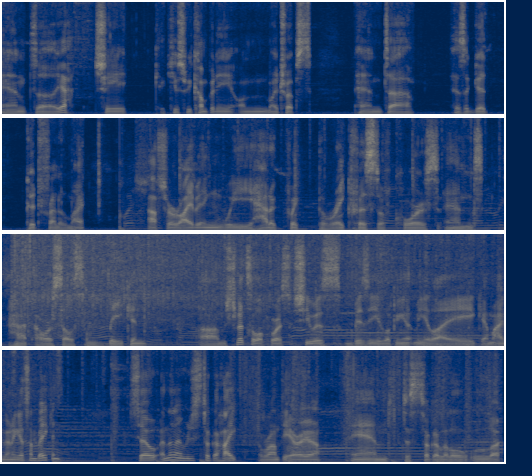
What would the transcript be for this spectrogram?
and uh, yeah, she keeps me company on my trips, and uh, is a good good friend of mine. After arriving, we had a quick breakfast, of course, and had ourselves some bacon. Um, Schnitzel, of course, she was busy looking at me like, "Am I going to get some bacon?" So, and then I just took a hike around the area and just took a little look,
